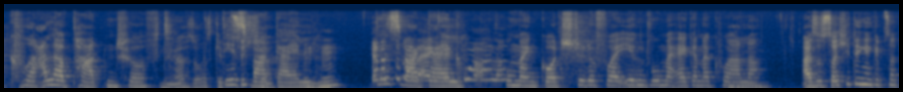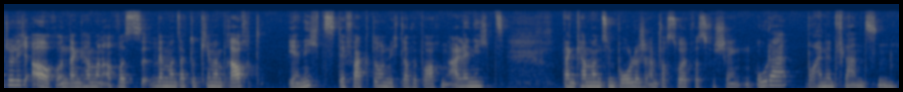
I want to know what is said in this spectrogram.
Koala-Patenschaft. Ja, sowas gibt es Das sicher. war geil. Mhm. Ja, das, das war geil. Oh mein Gott, stell dir vor, irgendwo ja. mein eigener Koala. Mhm. Also solche Dinge gibt es natürlich auch. Und dann kann man auch was, wenn man sagt, okay, man braucht eher nichts de facto und ich glaube, wir brauchen alle nichts, dann kann man symbolisch einfach so etwas verschenken. Oder Bäume pflanzen.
